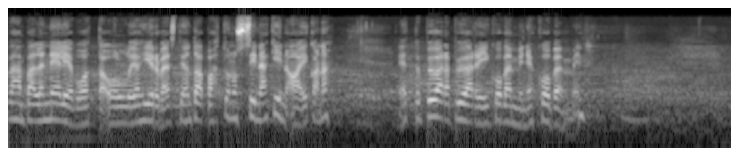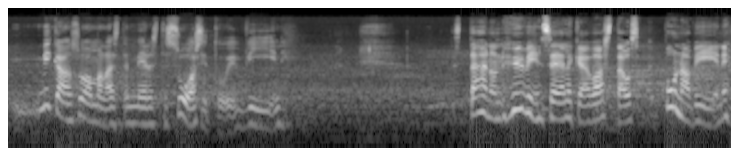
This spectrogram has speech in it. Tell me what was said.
vähän päälle neljä vuotta ollut ja hirveästi on tapahtunut sinäkin aikana, että pyörä pyörii kovemmin ja kovemmin. Mikä on suomalaisten mielestä suosituin viini? Tähän on hyvin selkeä vastaus, punaviini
